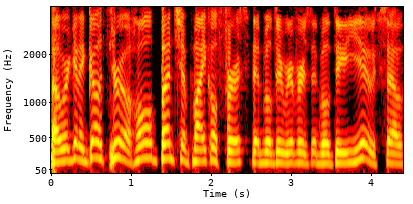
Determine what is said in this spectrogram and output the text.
Well, we're going to go through a whole bunch of Michael first, then we'll do Rivers, and we'll do you. So,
